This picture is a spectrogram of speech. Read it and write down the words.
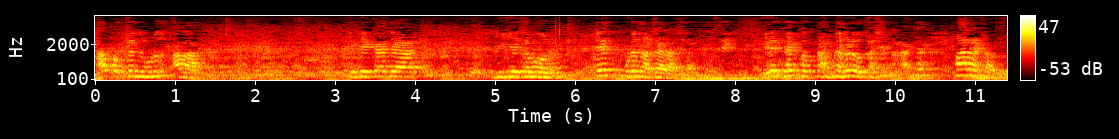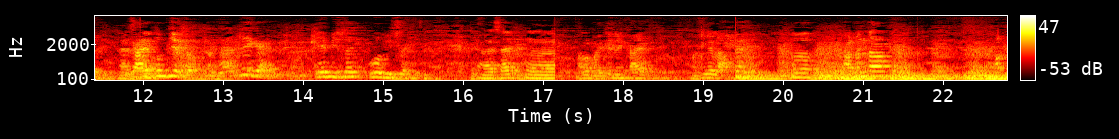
हा पक्ष निवडून आला की ते काय त्या विजेसमोर तेच पुढे नाचायला असतात हे काही फक्त आमच्याकडे होत असेल तर अख्ख्या महाराष्ट्रात होते. काय तुमचे ठीक आहे. हे विषय ओ विषय. साहेब मला माहिती नाही काय म्हटलेलं आहे. मग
